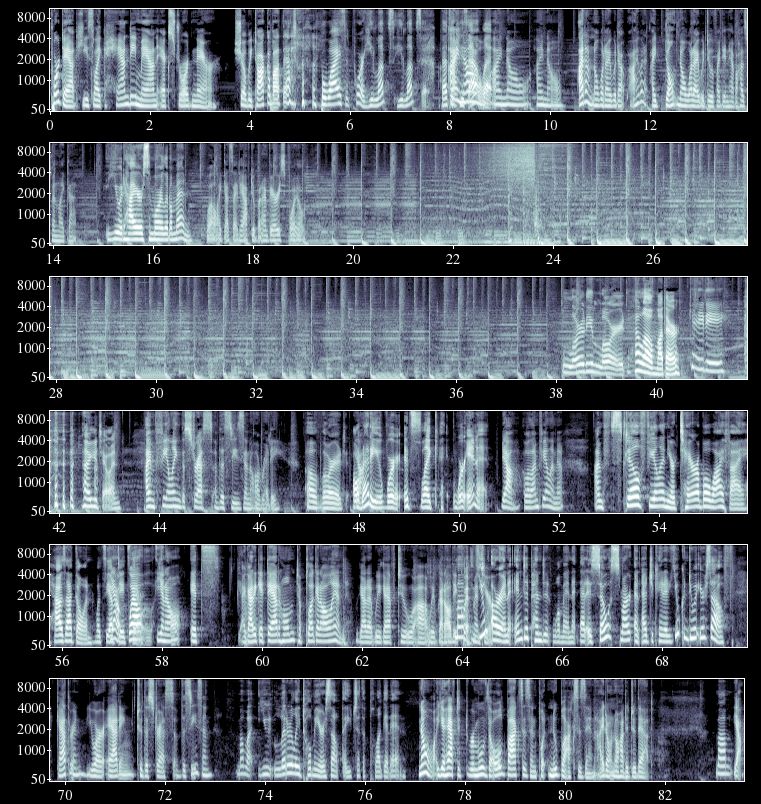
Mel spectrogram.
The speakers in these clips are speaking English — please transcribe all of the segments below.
poor dad. He's like handyman extraordinaire. Shall we talk about that? But why is it poor? He loves he loves it. That's like I his know, outlet. I know, I know. I don't know what I would. I would. I don't know what I would do if I didn't have a husband like that. you would hire some more little men. Well, I guess I'd have to, but I'm very spoiled. Lordy Lord. Hello, mother. Katie, How you doing? I'm feeling the stress of the season already. Oh Lord. Already we're it's like we're in it. Yeah, well, I'm feeling it. I'm still feeling your terrible Wi-Fi. How's that going? What's the yeah, updates? well, you know, it's. I got to get Dad home to plug it all in. We got to. We have to. Uh, we've got all the? Mom, equipment you here. You are an independent woman that is so smart and educated. You can do it yourself. Catherine, you are adding to the stress of the season. Mama, you literally told me yourself that you just have to plug it in. No, you have to remove the old boxes and put new boxes in. I don't know how to do that. Mom, Yeah.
